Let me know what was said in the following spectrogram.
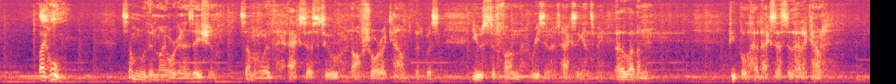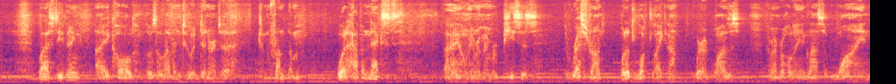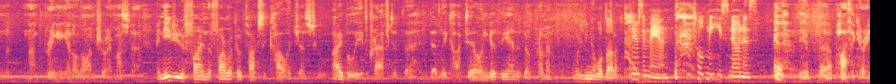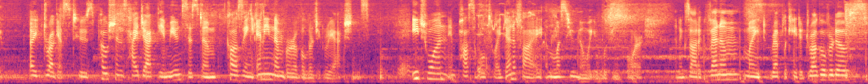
By whom? Someone within my organization. Someone with access to an offshore account that was used to fund recent attacks against me. Eleven people had access to that account. Last evening, I called those 11 to a dinner to confront them. What happened next, I only remember pieces. The restaurant, what it looked like, not where it was. I remember holding a glass of wine, but not drinking it, although I'm sure I must have. I need you to find the pharmacotoxicologist who I believe crafted the deadly cocktail and get the antidote from him. What do you know about him? There's a man who told me he's known as The uh, apothecary. a druggist whose potions hijack the immune system, causing any number of allergic reactions. Each one impossible to identify unless you know what you're looking for. An exotic venom might replicate a drug overdose.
